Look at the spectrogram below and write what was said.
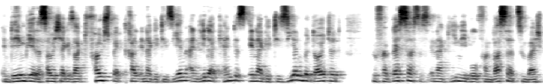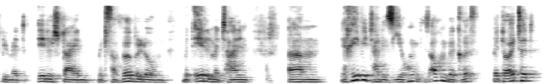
indem wir, das habe ich ja gesagt, vollspektral energetisieren. Ein jeder kennt es. Energetisieren bedeutet, du verbesserst das Energieniveau von Wasser, zum Beispiel mit Edelstein, mit Verwirbelung, mit Edelmetallen. Ähm, Revitalisierung ist auch ein Begriff, bedeutet,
